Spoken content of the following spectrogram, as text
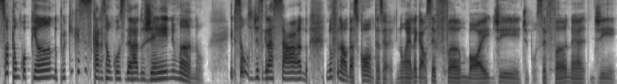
Só estão copiando. Por que, que esses caras são considerados gênio, mano? Eles são uns desgraçados. No final das contas, é, não é legal ser fanboy de. Tipo, ser fã, né? De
